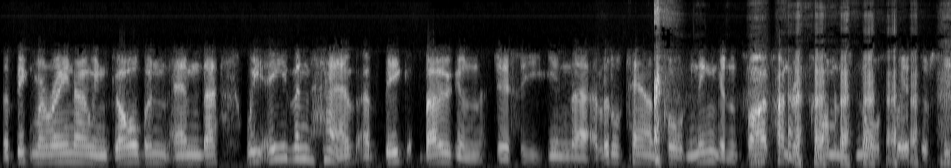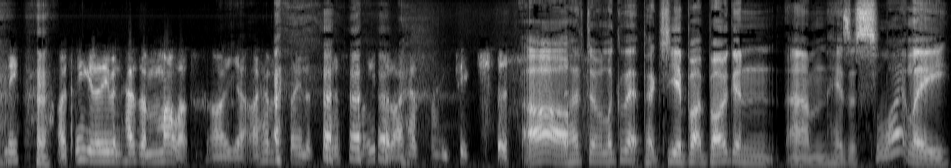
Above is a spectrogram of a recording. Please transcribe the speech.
the Big Merino in Goulburn, and uh, we even have a Big Bogan, Jesse, in uh, a little town called Nyngan, 500 kilometres northwest of Sydney. I think it even has a mullet. I, uh, I haven't seen it personally, but I have seen pictures. Oh, I'll have to have a look at that picture. Yeah, but Bogan um, has a slightly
